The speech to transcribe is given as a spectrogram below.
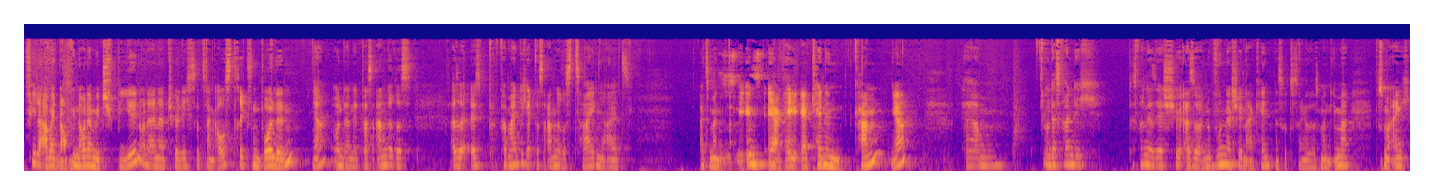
viele Arbeiten auch genau damit spielen oder natürlich sozusagen austricksen wollen ja, und dann etwas anderes also es vermeintlich etwas anderes zeigen, als, als man im, er, erkennen kann, ja. Ähm, und das fand ich, das fand ich sehr schön, also eine wunderschöne Erkenntnis sozusagen, dass man immer, dass man eigentlich,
